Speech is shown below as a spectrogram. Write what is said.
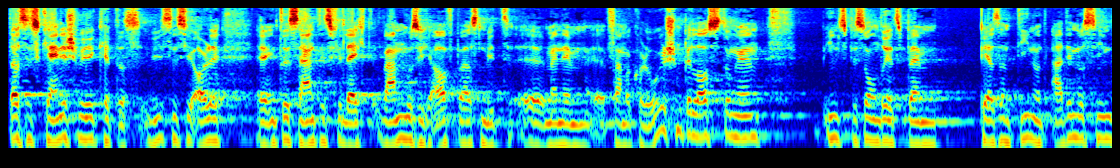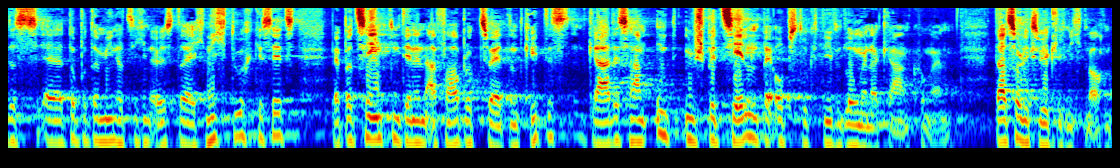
Das ist keine Schwierigkeit, das wissen Sie alle. Äh, interessant ist vielleicht, wann muss ich aufpassen mit äh, meinen äh, pharmakologischen Belastungen, insbesondere jetzt beim Persantin und Adenosin, das äh, Dopotamin hat sich in Österreich nicht durchgesetzt. Bei Patienten, die einen AV-Block zweiten und dritten Grades haben und im Speziellen bei obstruktiven Lungenerkrankungen. Da soll ich es wirklich nicht machen.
